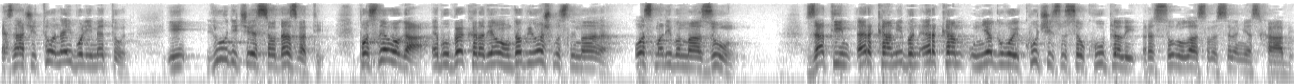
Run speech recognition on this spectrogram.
E znači, to je najbolji metod. I ljudi će se odazvati. Poslije ovoga, Ebu Bekara radijalom dobio još muslimana, Osman ibn Mazun. Zatim Erkam ibn Erkam, u njegovoj kući su se okupljali Rasulullah s.a.v. i ashabi.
